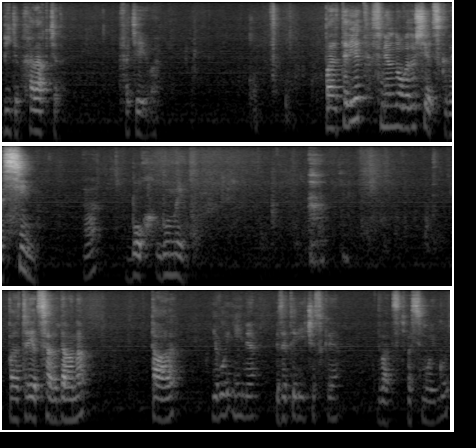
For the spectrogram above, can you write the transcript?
Виден характер Фатеева. Портрет Смирнова-Русецкого, Син, да, бог Луны. Портрет Сардана, Тар, его имя эзотерическое, 28 год.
